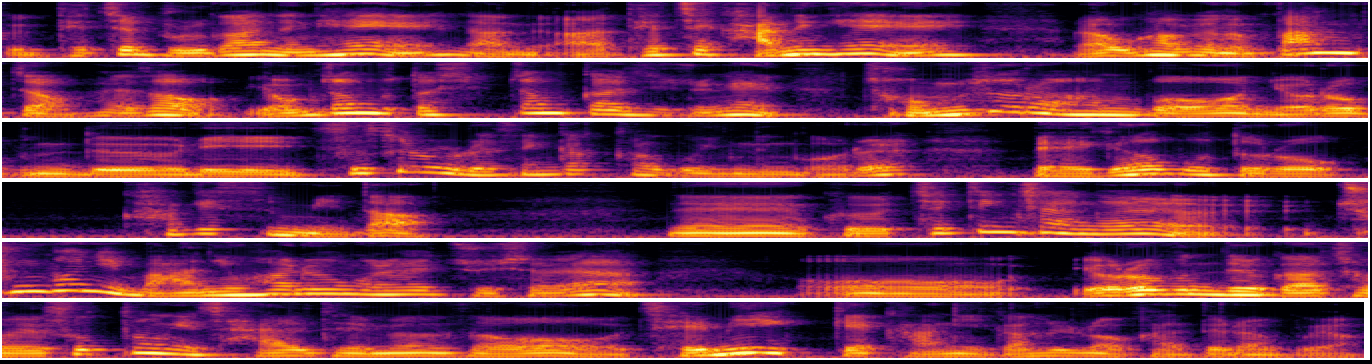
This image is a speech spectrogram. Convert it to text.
그 대체 불가능해 나는 아 대체 가능해라고 하면은 빵점 해서 0점부터 10점까지 중에 점수로 한번 여러분들이 스스로를 생각하고 있는 거를 매겨보도록 하겠습니다. 네, 그 채팅창을 충분히 많이 활용을 해주셔야 어, 여러분들과 저의 소통이 잘 되면서 재미있게 강의가 흘러가더라고요.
